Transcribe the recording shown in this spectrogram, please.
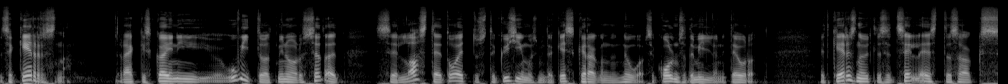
see Kersna rääkis ka nii huvitavalt minu arust seda, et see lastetoetuste küsimus, mida Keskerakond nüüd nõuab, see kolmsada miljonit eurot, et Kersna ütles, et selle eest ta saaks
